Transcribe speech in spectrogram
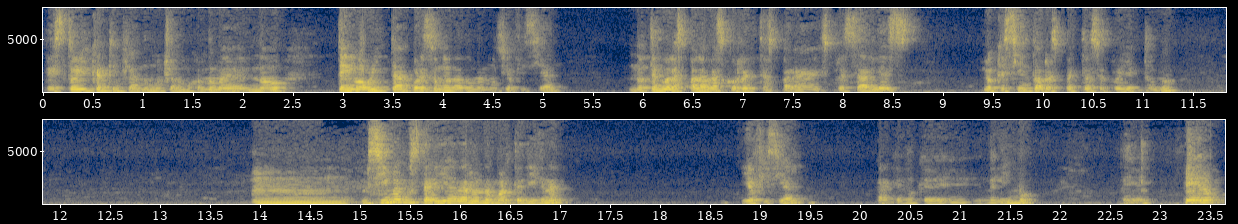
estoy cantinflando mucho, a lo mejor no, me, no tengo ahorita, por eso no he dado un anuncio oficial, no tengo las palabras correctas para expresarles lo que siento respecto de ese proyecto, ¿no? Mm, sí me gustaría darle una muerte digna y oficial, para que no quede en el limbo, pero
